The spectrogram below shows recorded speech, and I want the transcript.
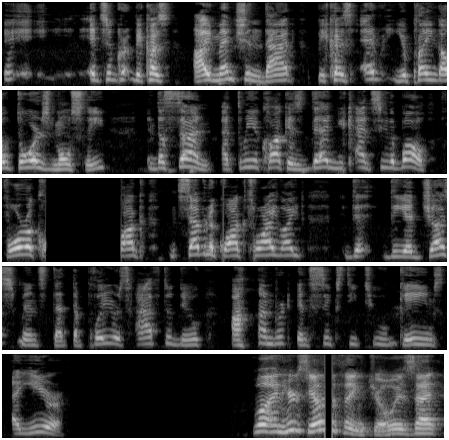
it's a because I mentioned that because every, you're playing outdoors mostly the sun at three o'clock is dead. You can't see the ball. Four o'clock, seven o'clock, twilight. The the adjustments that the players have to do 162 games a year. Well, and here's the other thing, Joe, is that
